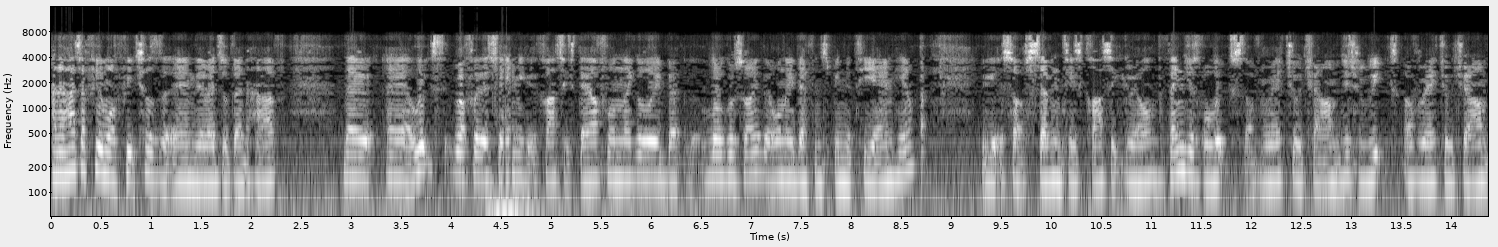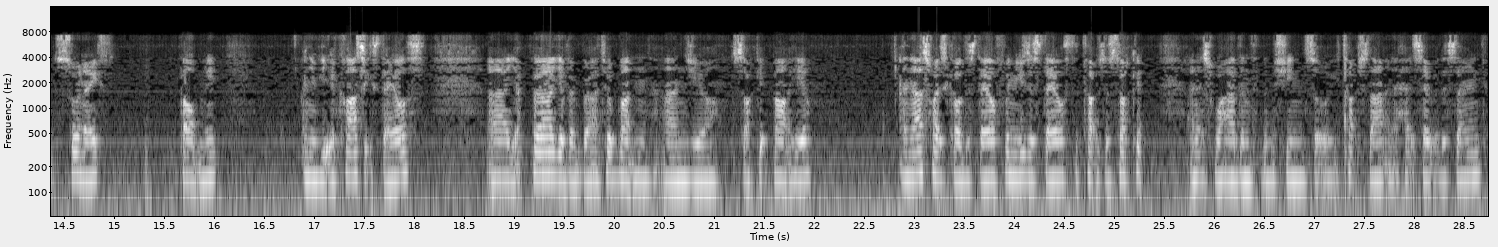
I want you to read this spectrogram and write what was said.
And it has a few more features that um, the original didn't have. Now, uh, it looks roughly the same. You get the classic stylophone logo, logo sorry, the only difference being the TM here. You get the sort of 70s classic grill. The thing just looks of retro charm, just reeks of retro charm. It's so nice. Pardon me. And you get your classic stylus, uh, your power, your vibrato button, and your socket part here. And that's why it's called the you Use the stylus to touch the socket, and it's wired into the machine. So you touch that, and it hits out with the sound.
